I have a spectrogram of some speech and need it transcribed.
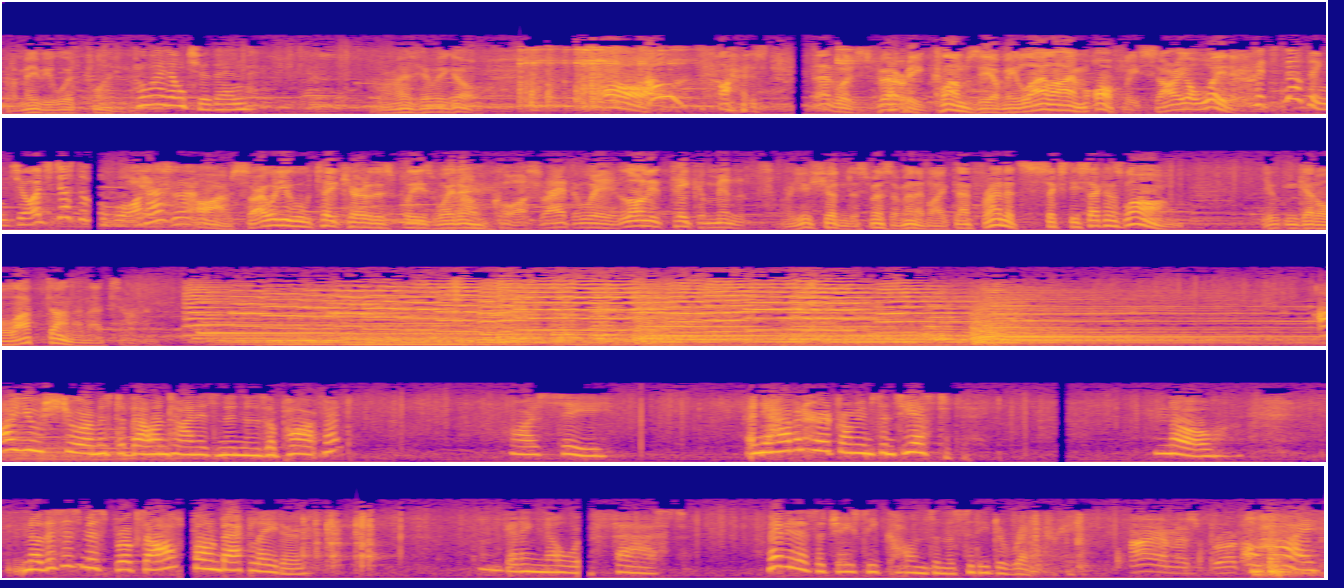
But it may be worth playing. Well, why don't you then? All right, here we go. Oh! gosh, that was very clumsy of me, Lila. I'm awfully sorry. Oh, waiter. It's nothing, George. Just a little water. Oh, I'm sorry. Will you take care of this, please, waiter? Of course, right away. It'll only take a minute. Well, you shouldn't dismiss a minute like that, friend. It's 60 seconds long. You can get a lot done in that time. Are you sure Mr. Valentine isn't in his apartment? Oh, I see. And you haven't heard from him since yesterday? No. No, this is Miss Brooks. I'll phone back later. I'm getting nowhere fast. Maybe there's a J.C. Collins in the city directory. Hiya, Miss Brooks. Oh, hi.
